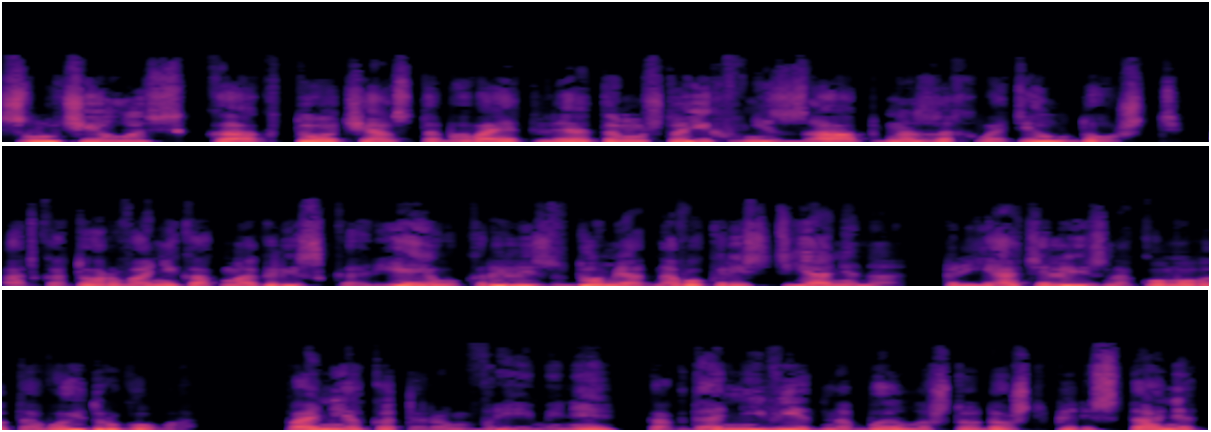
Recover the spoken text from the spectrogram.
Случилось, как то часто бывает летом, что их внезапно захватил дождь, от которого они как могли скорее укрылись в доме одного крестьянина, приятеля и знакомого того и другого. По некотором времени, когда не видно было, что дождь перестанет,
